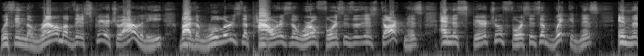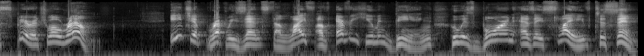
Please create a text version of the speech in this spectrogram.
within the realm of their spirituality by the rulers, the powers, the world forces of this darkness, and the spiritual forces of wickedness in the spiritual realm. Egypt represents the life of every human being who is born as a slave to sin.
